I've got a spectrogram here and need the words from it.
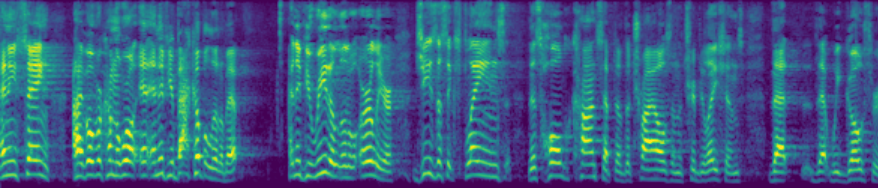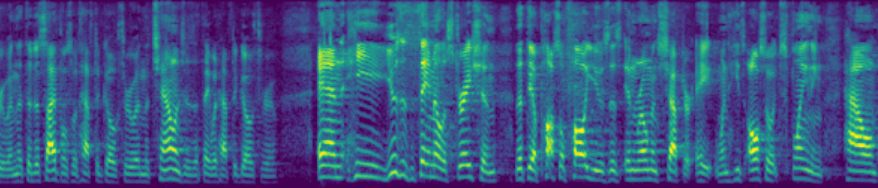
And he's saying, I've overcome the world. And, if you back up a little bit, and if you read a little earlier, Jesus explains this whole concept of the trials and the tribulations that, that we go through and that the disciples would have to go through and the challenges that they would have to go through. And he uses the same illustration that the Apostle Paul uses in Romans chapter 8 when he's also explaining how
